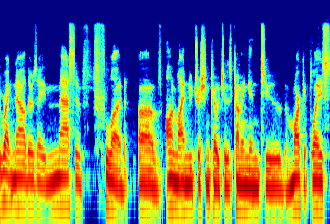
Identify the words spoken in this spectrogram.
right now there's a massive flood of online nutrition coaches coming into the marketplace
